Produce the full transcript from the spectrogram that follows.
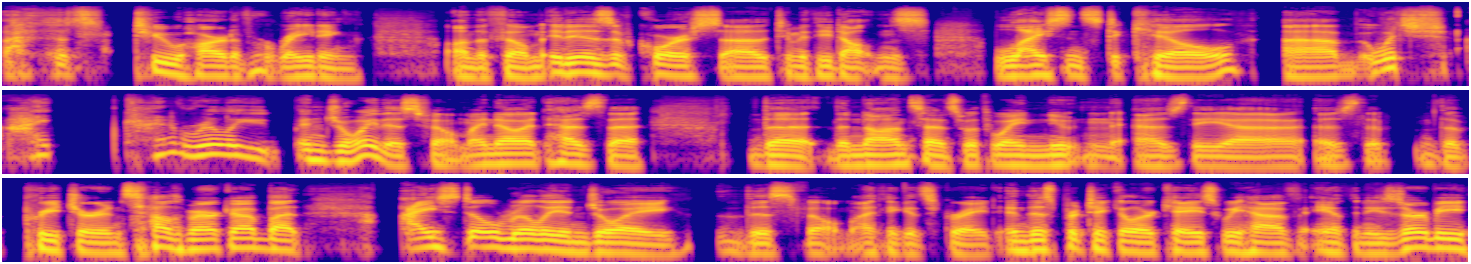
too hard of a rating on the film. It is, of course, uh, Timothy Dalton's License to Kill, uh, which I kind of really enjoy this film. I know it has the the the nonsense with Wayne Newton as the uh, as the the preacher in South America, but I still really enjoy this film. I think it's great. In this particular case, we have Anthony Zerbe,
